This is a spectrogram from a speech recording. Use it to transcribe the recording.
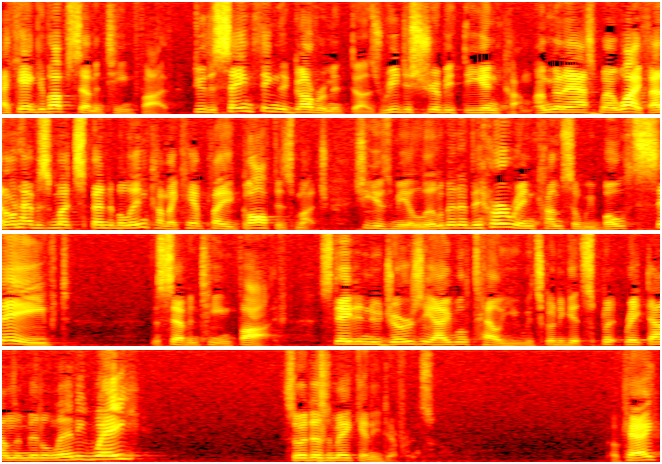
I can't give up 17.5. Do the same thing the government does, redistribute the income. I'm going to ask my wife, I don't have as much spendable income, I can't play golf as much. She gives me a little bit of her income, so we both saved the 17.5. State of New Jersey, I will tell you, it's going to get split right down the middle anyway, so it doesn't make any difference. Okay?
